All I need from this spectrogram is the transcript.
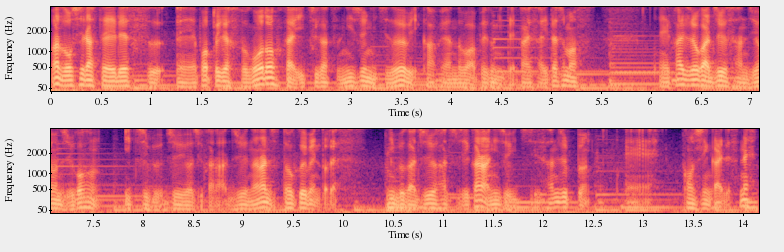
まずお知らせです。えー、ポッドキャスト合同会1月20日土曜日、カフェバーペグにて開催いたします。えー、会場が13時45分、1部14時から17時トークイベントです。2部が18時から21時30分、えー、懇親会ですね。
